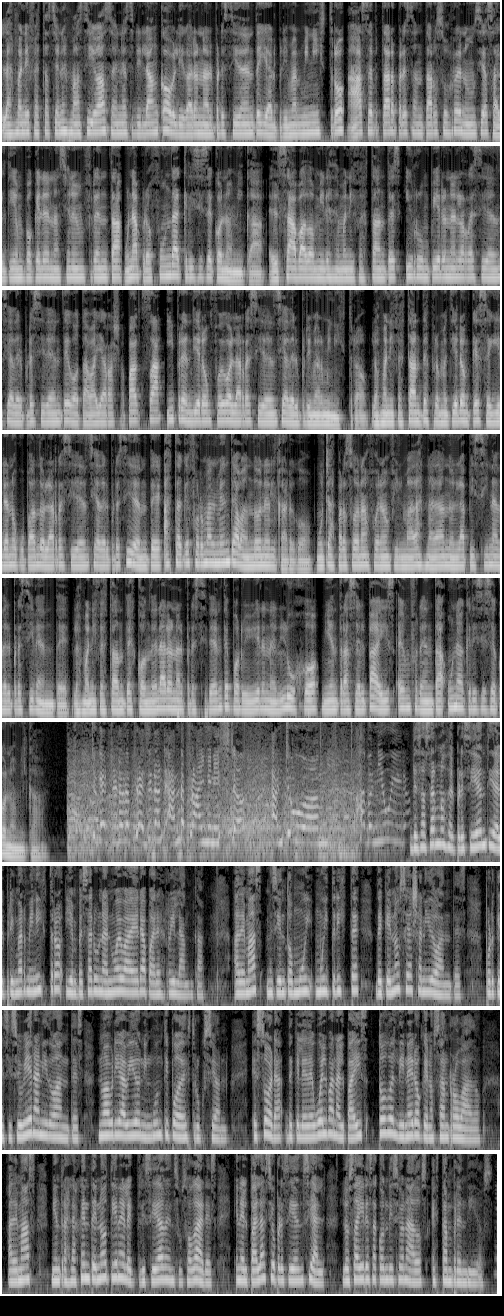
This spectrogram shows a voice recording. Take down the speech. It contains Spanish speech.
Las manifestaciones masivas en Sri Lanka obligaron al presidente y al primer ministro a aceptar presentar sus renuncias al tiempo que la nación enfrenta una profunda crisis económica. El sábado miles de manifestantes irrumpieron en la residencia del presidente Gotabaya Rajapaksa y prendieron fuego la residencia del primer ministro. Los manifestantes prometieron que seguirán ocupando la residencia del presidente hasta que formalmente abandone el cargo. Muchas personas fueron filmadas nadando en la piscina del presidente. Los manifestantes condenaron al presidente por vivir en el lujo mientras el país enfrenta una crisis económica. Deshacernos del presidente y del primer ministro y empezar una nueva era para Sri Lanka. Además, me siento muy, muy triste de que no se hayan ido antes, porque si se hubieran ido antes, no habría habido ningún tipo de destrucción. Es hora de que le devuelvan al país todo el dinero que nos han robado. Además, mientras la gente no tiene electricidad en sus hogares, en el Palacio Presidencial los aires acondicionados están prendidos.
